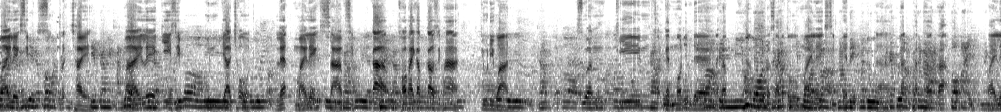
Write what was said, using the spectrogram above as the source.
หมายเลข 10 สุรชัย หมายเลข 20 บุญญาโชตและหมายเลข 39 ขออภัยครับ 95 จูดีวาน ครับแล้วก็ส่วนทีมขอนแก่นมอดินแดงนะครับก็เป็นมีห้องบอลผู้รักษาประตูนะครับหมายเลขก็11นำเด็กมาดูนะครับเพื่อพัฒนาพัทระต่อไปนะครับหมายเล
